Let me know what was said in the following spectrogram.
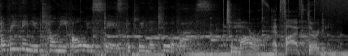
Everything you tell me always stays between the two of us. Tomorrow at 530.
